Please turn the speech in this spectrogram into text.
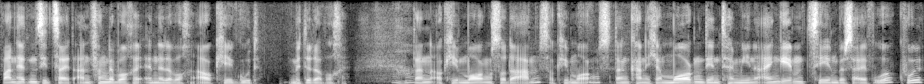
wann hätten Sie Zeit? Anfang der Woche, Ende der Woche? Ah, okay, gut, Mitte der Woche. Aha. Dann, okay, morgens oder abends, okay, morgens. Dann kann ich am Morgen den Termin eingeben, 10 bis 11 Uhr, cool.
